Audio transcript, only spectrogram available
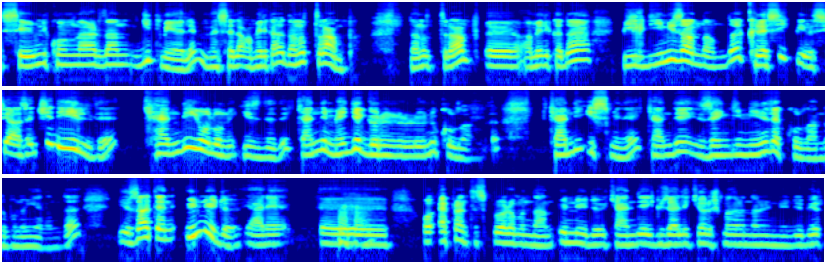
sevimli konulardan gitmeyelim. Mesela Amerika'da Donald Trump. Donald Trump e, Amerika'da bildiğimiz anlamda klasik bir siyasetçi değildi. Kendi yolunu izledi. Kendi medya görünürlüğünü kullandı. Kendi ismini, kendi zenginliğini de kullandı bunun yanında. Zaten ünlüydü. Yani e, o Apprentice programından ünlüydü. Kendi güzellik yarışmalarından ünlüydü. Bir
